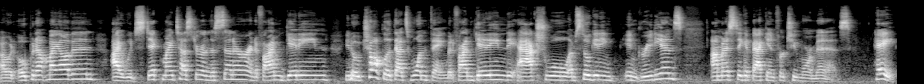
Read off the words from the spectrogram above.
I would open up my oven. I would stick my tester in the center. And if I'm getting, you know, chocolate, that's one thing. But if I'm getting the actual, I'm still getting ingredients, I'm going to stick it back in for two more minutes. Hey,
